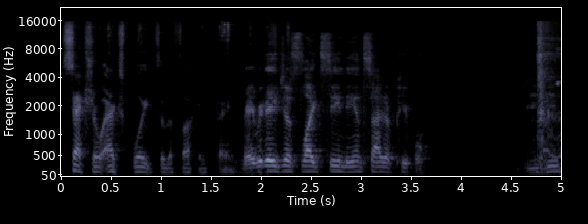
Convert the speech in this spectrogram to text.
sexual exploit to the fucking thing. Maybe they just like seeing the inside of people. Mhm.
